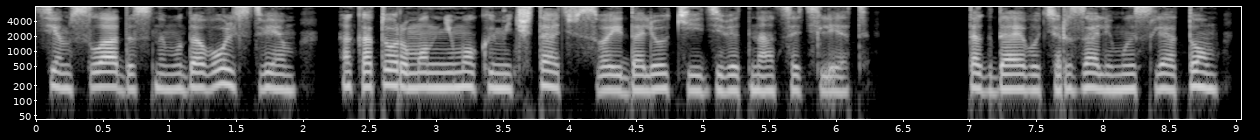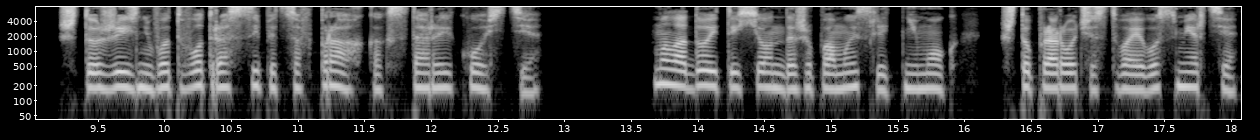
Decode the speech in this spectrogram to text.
тем сладостным удовольствием, о котором он не мог и мечтать в свои далекие девятнадцать лет. Тогда его терзали мысли о том, что жизнь вот-вот рассыпется в прах, как старые кости. Молодой Тэхён даже помыслить не мог, что пророчество о его смерти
